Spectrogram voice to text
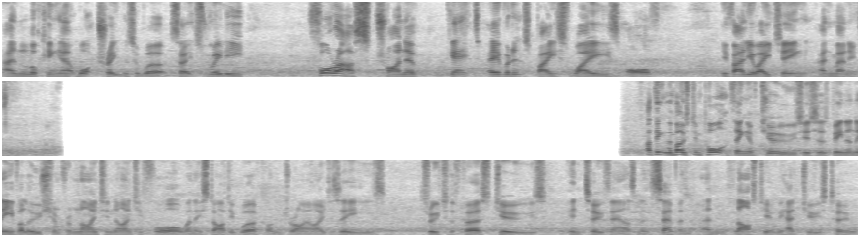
and looking at what treatments work. So it's really for us trying to get evidence-based ways of evaluating and managing. I think the most important thing of DEWS is there's been an evolution from 1994 when they started work on dry eye disease through to the first DEWS in 2007 and last year we had DEWS 2.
